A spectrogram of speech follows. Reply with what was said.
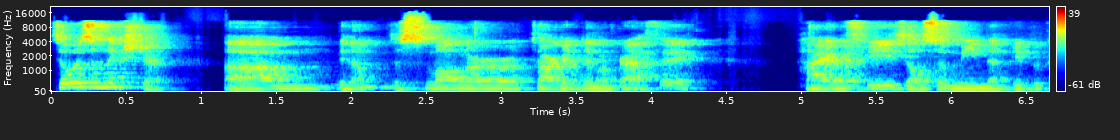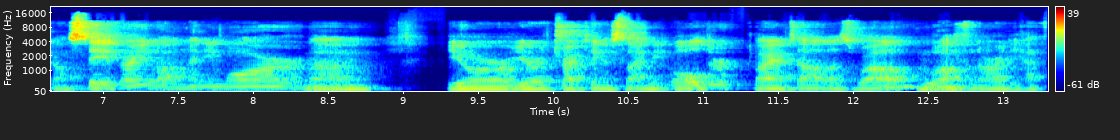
So it's a mixture. Um, you know, the smaller target demographic, higher fees also mean that people can't stay very long anymore. Um, you're you're attracting a slightly older clientele as well, who Mhm. often already have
